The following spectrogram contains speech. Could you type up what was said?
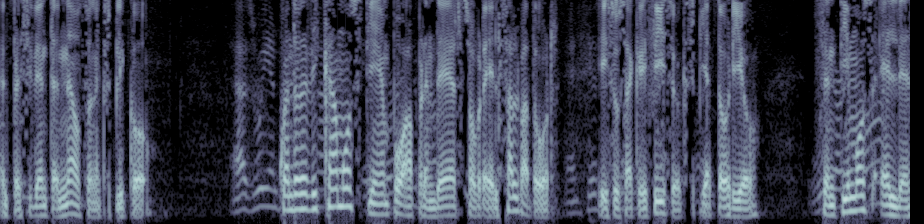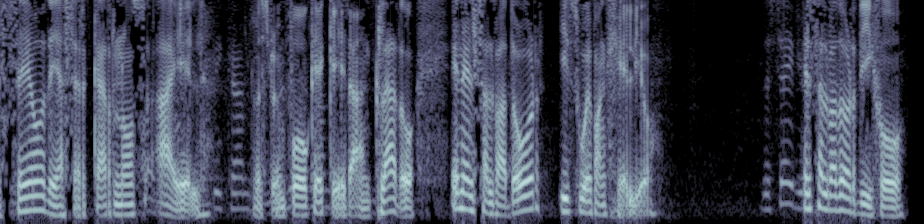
El presidente Nelson explicó, cuando dedicamos tiempo a aprender sobre el Salvador y su sacrificio expiatorio, sentimos el deseo de acercarnos a Él. Nuestro enfoque queda anclado en el Salvador y su Evangelio. El Salvador dijo,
